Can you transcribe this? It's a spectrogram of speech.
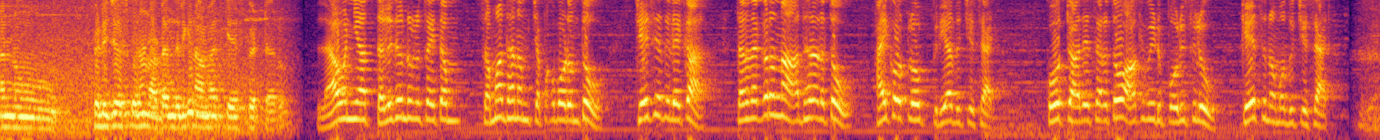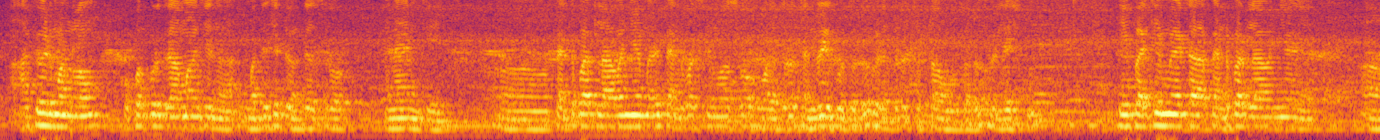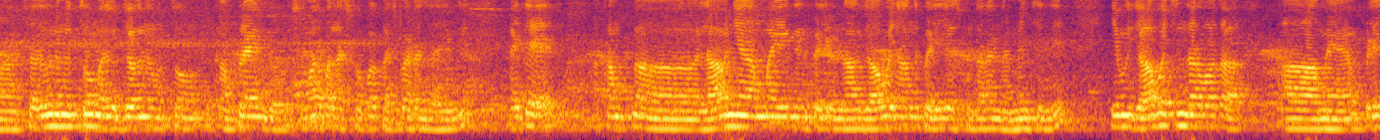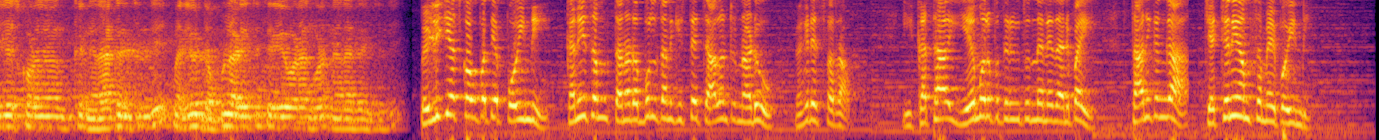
నన్ను పెళ్ళి చేసుకుని అడ్డం తిరిగి నా మీద కేసు పెట్టారు. లావణ్య తల్లిదండ్రులు సైతం సమాధానం చెప్పకపోవడంతో చేసేది లేక తన దగ్గరున్న ఆధారాలతో హైకోర్టులో ఫిర్యాదు చేశాడు. కోర్టు ఆదేశాలతో ఆకివీడు పోలీసులు కేసు నమోదు చేశారు. ఆకివీడు మండలం కుప్పర్పూడి గ్రామానికి చెందిన మద్దిశెట్టి వెంకటేశ్వరరావు అనే పెంటపాటి లావణ్య మరియు పెంటపాటి శ్రీనివాసరావు వాళ్ళిద్దరూ తండ్రి కూతురు వీళ్ళిద్దరూ చుట్టం అవుతారు రిలేషన్ ఈ పరిచయం మేట పెంటపాటి లావణ్య చదువు నిమిత్తం మరియు ఉద్యోగ నిమిత్తం కంప్లైంట్ సుమారు పది లక్షల రూపాయలు ఖర్చు పెట్టడం జరిగింది. అయితే కంప్ లావణ్య అమ్మాయి నేను పెళ్ళి నాకు జాబ్ వచ్చినందుకు పెళ్ళి చేసుకుంటానని నమ్మించింది. ఈమె జాబ్ వచ్చిన తర్వాత ఆమె పెళ్ళి చేసుకోవడానికి నిరాకరించింది మరియు డబ్బులు అడిగితే తిరిగి ఇవ్వడానికి కూడా నిరాకరించింది. పెళ్ళి చేసుకోకపోతే పోయింది. కనీసం తన డబ్బులు తనకిస్తే చాలంటున్నాడు వెంకటేశ్వరరావు. ఈ కథ ఏ మలుపు తిరుగుతుందనే దానిపై స్థానికంగా చర్చనీయాంశమైపోయింది.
